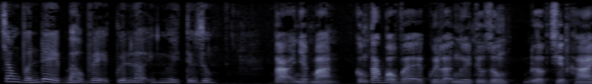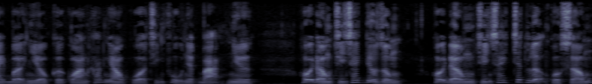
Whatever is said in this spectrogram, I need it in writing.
trong vấn đề bảo vệ quyền lợi người tiêu dùng. Tại Nhật Bản, công tác bảo vệ quyền lợi người tiêu dùng được triển khai bởi nhiều cơ quan khác nhau của chính phủ Nhật Bản như Hội đồng Chính sách tiêu dùng, Hội đồng Chính sách chất lượng cuộc sống,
